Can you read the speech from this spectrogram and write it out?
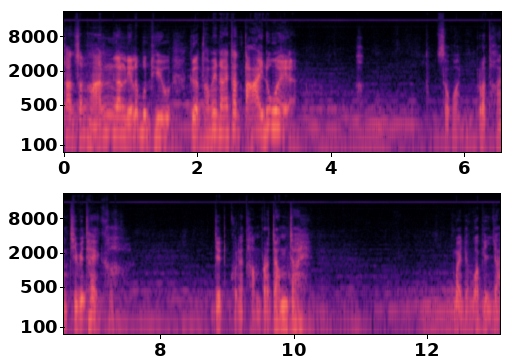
ท่านสังหารงันเหลียงและบุญถิว เกิดทำให้นายท่านตายด้วย สวรรค์ประทานชีวิตให้ข้า ยึดคุณธรรมประจำใจ ไม่นึกว่าพี่ใหญ่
